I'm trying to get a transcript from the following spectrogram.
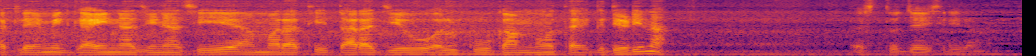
એટલે એમ ગાયના ઝીણા છીએ અમારાથી તારા જેવું હલકું કામ ન થાય. ગધેડીના? અસ્તુ, જય શ્રી રામ.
